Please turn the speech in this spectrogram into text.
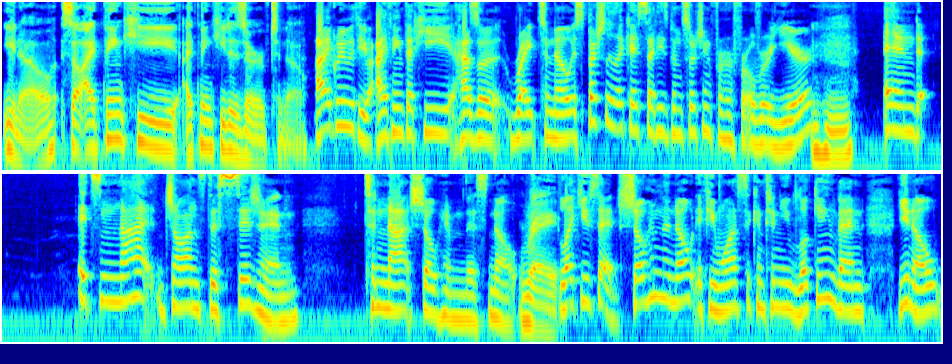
You know. So I think he, I think he deserved to know. I agree with you. I think that he has a right to know, especially like I said, he's been searching for her for over a year. Mm-hmm. And it's not John's decision to not show him this note. Right. Like you said, show him the note. If he wants to continue looking, then, you know,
